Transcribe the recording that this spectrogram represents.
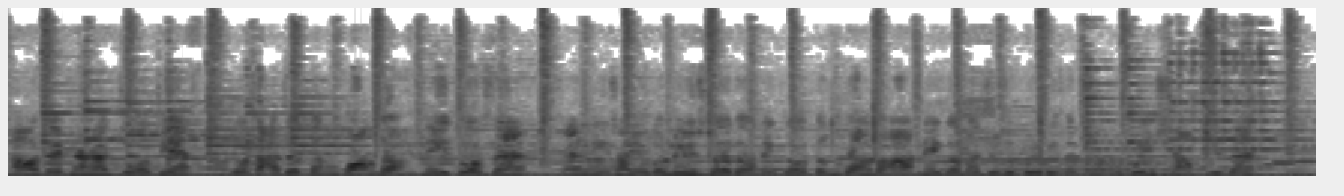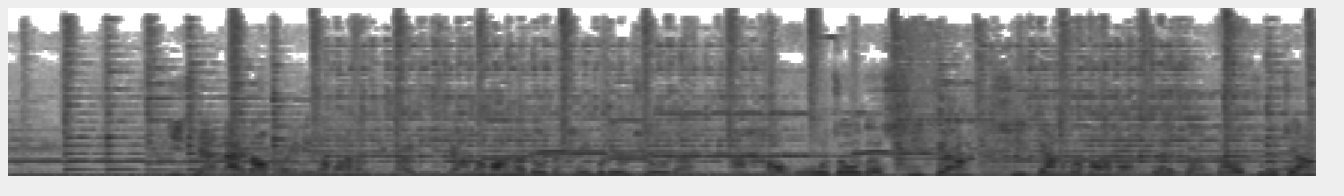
然后再看看左边有打着灯光的那座山，山顶上有个绿色的那个灯光的啊，那个呢就是桂林的晨晖象鼻山。以前来到桂林的话呢，这条漓江的话呢都是黑不溜秋的啊。好，梧州的西江，西江的话呢再转到珠江，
